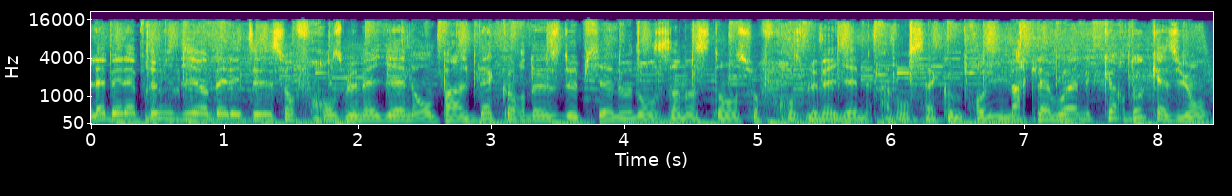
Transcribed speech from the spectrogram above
La belle après-midi, un bel été sur France Bleu Mayenne. On parle d'accordeuse de piano dans un instant sur France Bleu Mayenne. Avant ça, comme promis, Marc Lavoine, cœur d'occasion.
